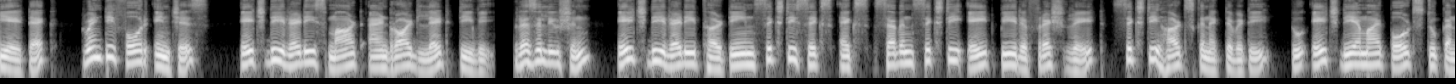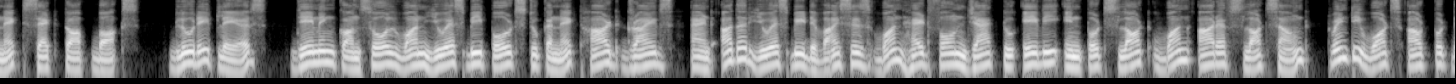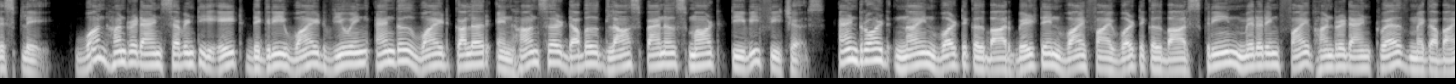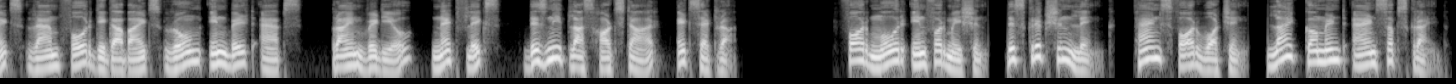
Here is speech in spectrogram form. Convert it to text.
eAirtec, 24 inches, HD Ready Smart Android LED TV. Resolution, HD Ready 1366x 768p refresh rate, 60 Hz connectivity, to HDMI ports to connect set-top box, Blu-ray players, gaming console 1 USB ports to connect hard drives and other USB devices 1 headphone jack to AV input slot 1 RF slot sound 20 watts output display 178 degree wide viewing angle wide color enhancer double glass panel smart TV features Android 9 vertical bar built-in Wi-Fi vertical bar screen mirroring 512 megabytes RAM 4 gigabytes ROM inbuilt apps Prime Video, Netflix, Disney Plus Hotstar, etc. For more information, description link. Thanks for watching. Like, comment and subscribe.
